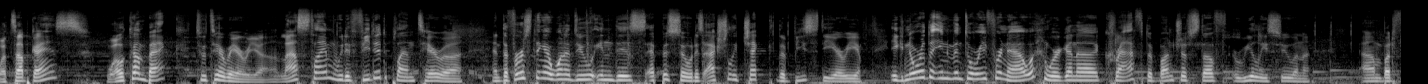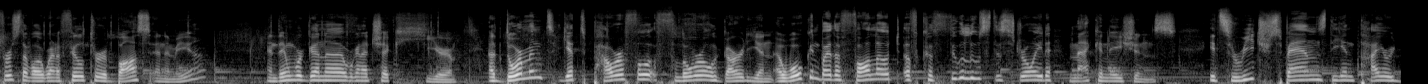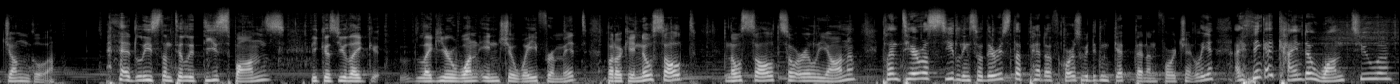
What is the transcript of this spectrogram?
What's up guys? Welcome back to Terraria. Last time we defeated Plantera and the first thing I want to do in this episode is actually check the bestiary. Ignore the inventory for now, we're gonna craft a bunch of stuff really soon. Um, but first of all, we're gonna filter a boss enemy. And then we're gonna we're gonna check here. A dormant yet powerful floral guardian awoken by the fallout of Cthulhu's destroyed machinations. Its reach spans the entire jungle. At least until it despawns, because you like like you're one inch away from it. But okay, no salt, no salt so early on. Plantera seedling, so there is the pet, of course. We didn't get that, unfortunately. I think I kind of want to.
